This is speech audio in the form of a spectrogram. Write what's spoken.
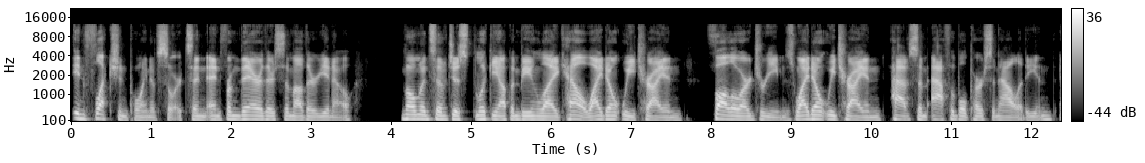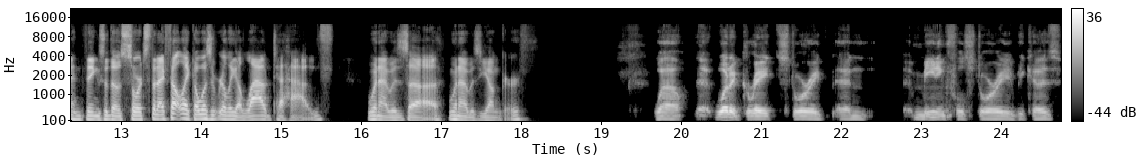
inflection point of sorts. And and from there there's some other you know moments of just looking up and being like hell why don't we try and follow our dreams? Why don't we try and have some affable personality and and things of those sorts that I felt like I wasn't really allowed to have when I was uh when I was younger. Wow, what a great story and meaningful story because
